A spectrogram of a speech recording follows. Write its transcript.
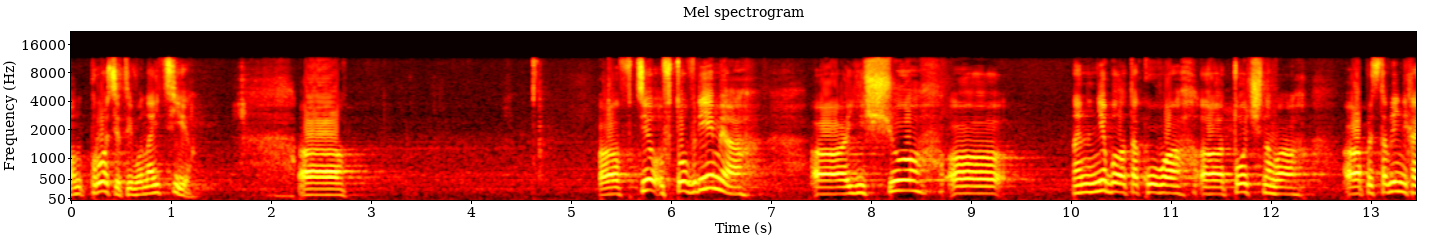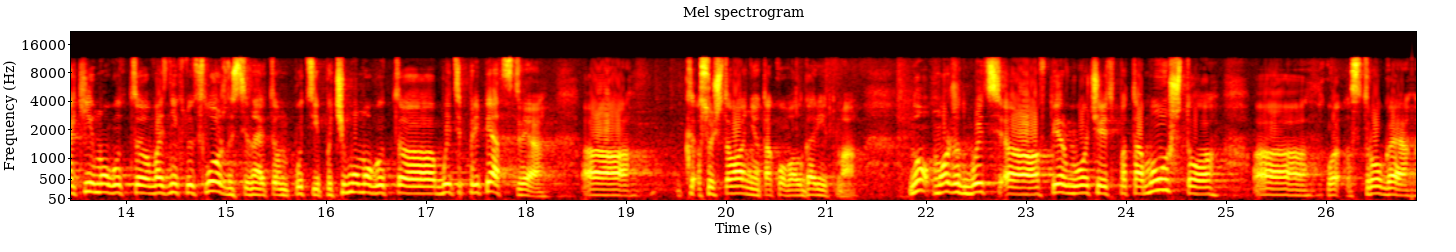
Он просит его найти. Э, э, в, те, в то время э, еще, э, наверное, не было такого э, точного э, представления, какие могут возникнуть сложности на этом пути, почему могут э, быть препятствия э, к существованию такого алгоритма. Ну, может быть, э, в первую очередь потому, что э, строгое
